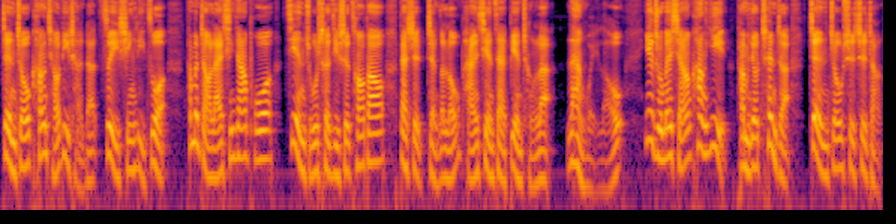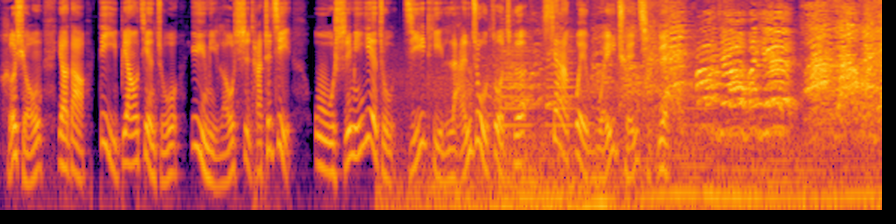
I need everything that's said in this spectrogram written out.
郑州康桥地产的最新力作。他们找来新加坡建筑设计师操刀，但是整个楼盘现在变成了烂尾楼。业主们想要抗议，他们就趁着郑州市市长何雄要到地标建筑玉米楼视察之际，五十名业主集体拦住坐车，下跪维权请愿。康桥还钱！康桥还钱！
